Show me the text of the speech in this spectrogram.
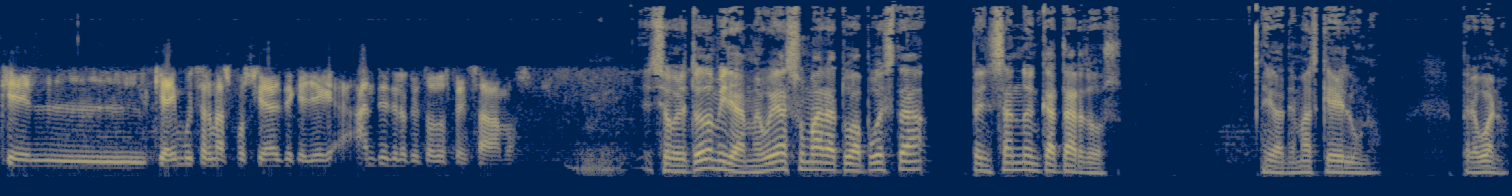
que, el, que hay muchas más posibilidades de que llegue antes de lo que todos pensábamos. Sobre todo, mira, me voy a sumar a tu apuesta pensando en Qatar 2, fíjate, más que el 1, pero bueno,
